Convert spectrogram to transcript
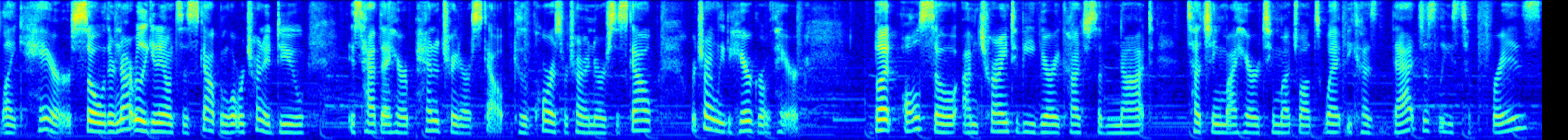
like hair. So they're not really getting onto the scalp. And what we're trying to do is have that hair penetrate our scalp because of course we're trying to nourish the scalp. We're trying to lead to hair growth hair. But also I'm trying to be very conscious of not touching my hair too much while it's wet because that just leads to frizz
